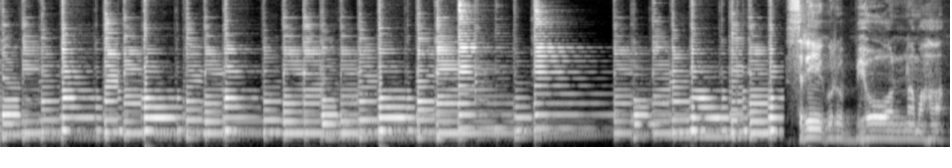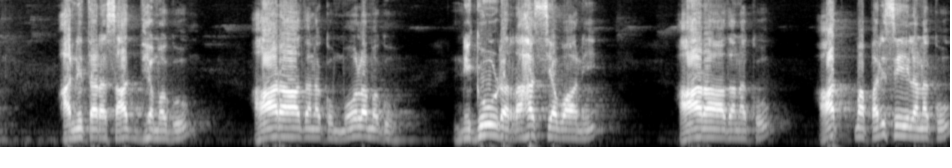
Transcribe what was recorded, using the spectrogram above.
శ్రీ గురుభ్యో నమ. అనితర సాధ్యమగు ఆరాధనకు మూలమగు నిగూఢ రహస్యవాణి ఆరాధనకు ఆత్మ పరిశీలనకు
